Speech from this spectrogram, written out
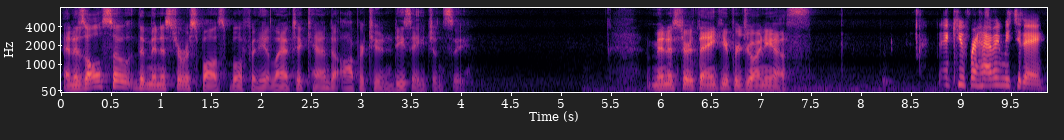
and is also the minister responsible for the Atlantic Canada Opportunities Agency. Minister, thank you for joining us. Thank you for having me today.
